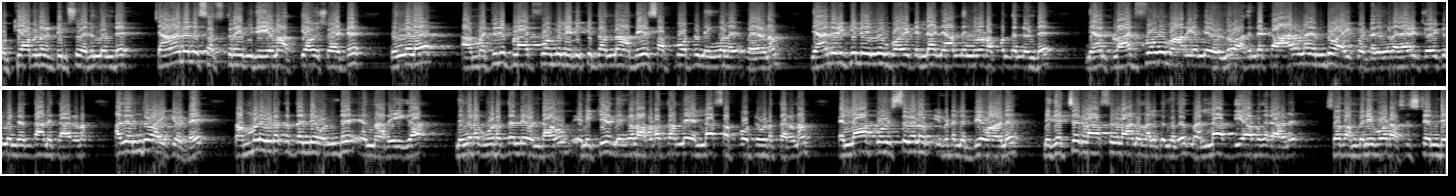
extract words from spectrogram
വൊക്യാബുലറി ടിപ്സ് വരുന്നുണ്ട്. ചാനൽ സബ്സ്ക്രൈബ് ചെയ്യണം. അത്യാവശ്യമായിട്ട് നിങ്ങൾ മറ്റൊരു പ്ലാറ്റ്ഫോമിൽ എനിക്ക് തന്ന അതേ സപ്പോർട്ട് നിങ്ങൾ വേണം. ഞാനൊരിക്കലും എങ്ങും പോയിട്ടില്ല. ഞാൻ നിങ്ങളോടൊപ്പം തന്നെ ഉണ്ട്. ഞാൻ പ്ലാറ്റ്ഫോം മാറിയെന്നേ ഉള്ളൂ. അതിന്റെ കാരണം എന്തോ ആയിക്കോട്ടെ. നിങ്ങൾ എല്ലാവരും ചോദിക്കുന്നുണ്ട് എന്താണ് കാരണം. അതെന്തോ ആയിക്കോട്ടെ. നമ്മൾ ഇവിടൊക്കെ തന്നെ ഉണ്ട് എന്നറിയുക. നിങ്ങളുടെ കൂടെ തന്നെ ഉണ്ടാവും. എനിക്ക് നിങ്ങൾ അവിടെ തന്നെ എല്ലാ സപ്പോർട്ടും ഇവിടെ തരണം. എല്ലാ കോഴ്സുകളും ഇവിടെ ലഭ്യമാണ്. മികച്ച ക്ലാസ്സുകളാണ് നൽകുന്നത്. നല്ല അധ്യാപകരാണ്. So company board assistant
